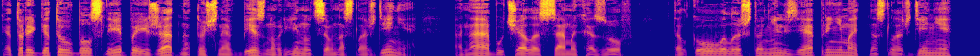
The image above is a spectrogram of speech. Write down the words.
который готов был слепо и жадно, точно в бездну, ринуться в наслаждение, она обучала с самых азов, Втолковывала, что нельзя принимать наслаждение,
